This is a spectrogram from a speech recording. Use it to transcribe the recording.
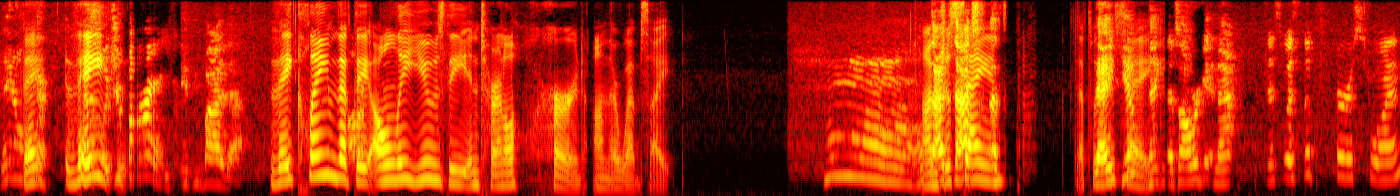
They don't They- care. they- That's what you're buying if you buy that. They claim that they only use the internal hurd on their website. Hmm, I'm that- just that's- saying. that's- That's what thank they you. say. Thank you. That's all we're getting at. This was the first one.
